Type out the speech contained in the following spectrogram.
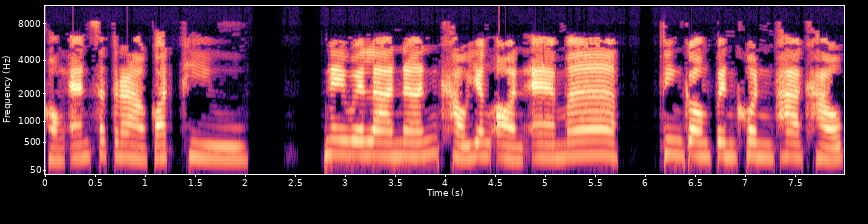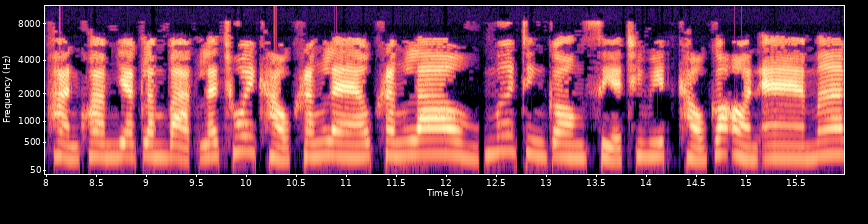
ของแอนสตราวกอดพิว ในเวลานั้นเขายังอ่อนแอมาก จิงกองเป็นคนพาเขาผ่านความยากลำบากและช่วยเขาครั้งแล้วครั้งเล่า เมื่อจิงกองเสียชีวิตเขาก็อ่อนแอมาก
